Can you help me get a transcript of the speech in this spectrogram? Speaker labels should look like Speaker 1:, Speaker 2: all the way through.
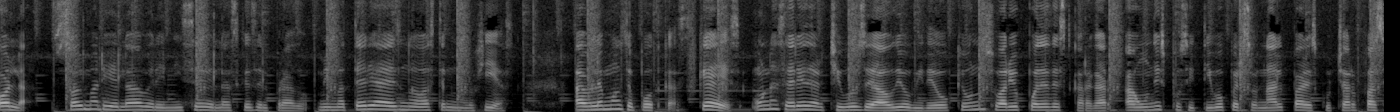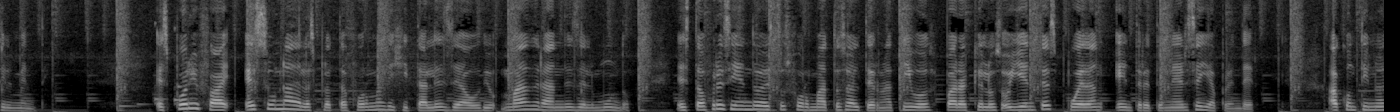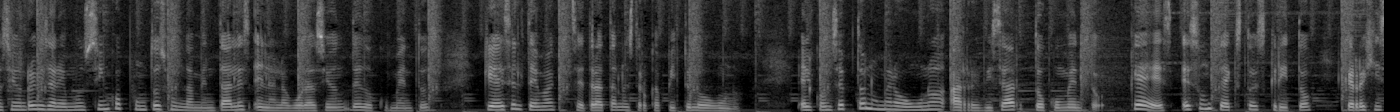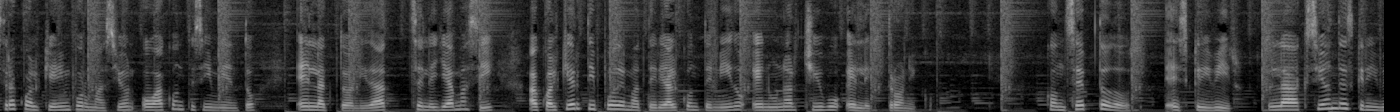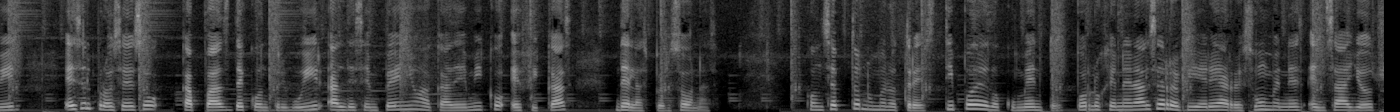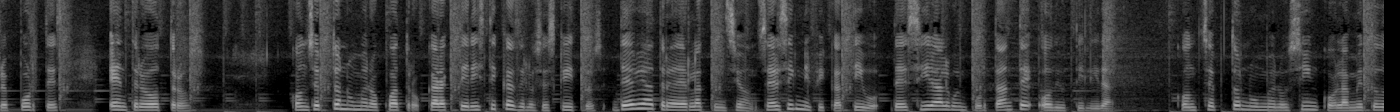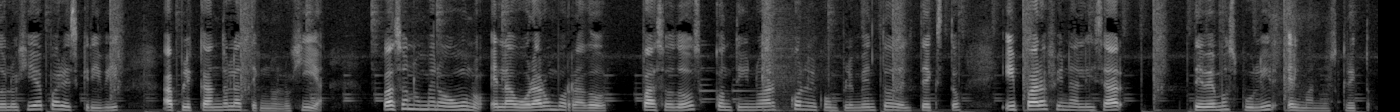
Speaker 1: Hola, soy Mariela Berenice Velázquez del Prado. Mi materia es nuevas tecnologías. Hablemos de podcast, que es una serie de archivos de audio o video que un usuario puede descargar a un dispositivo personal para escuchar fácilmente. Spotify es una de las plataformas digitales de audio más grandes del mundo. Está ofreciendo estos formatos alternativos para que los oyentes puedan entretenerse y aprender. A continuación revisaremos cinco puntos fundamentales en la elaboración de documentos, que es el tema que se trata en nuestro capítulo 1. El concepto número 1 a revisar documento, ¿qué es? Es un texto escrito que registra cualquier información o acontecimiento. En la actualidad se le llama así a cualquier tipo de material contenido en un archivo electrónico. Concepto 2. Escribir. La acción de escribir es el proceso capaz de contribuir al desempeño académico eficaz de las personas. Concepto número 3. Tipo de documento. Por lo general se refiere a resúmenes, ensayos, reportes, entre otros. Concepto número 4. Características de los escritos. Debe atraer la atención, ser significativo, decir algo importante o de utilidad. Concepto número 5. La metodología para escribir aplicando la tecnología. Paso número 1. Elaborar un borrador. Paso 2. Continuar con el complemento del texto y para finalizar debemos pulir el manuscrito.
